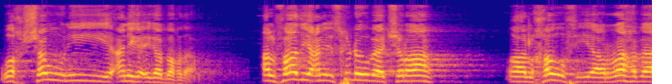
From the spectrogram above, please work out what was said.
wakhshawnii aniga iga baqda. Alfaad yacni isku dhow baa jira oo alkhawf iyo alrahba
